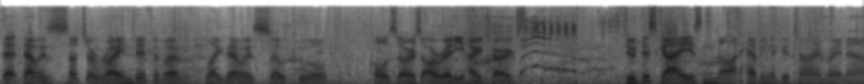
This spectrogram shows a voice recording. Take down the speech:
that that was such a Ryan dip. If I'm like that was so cool. Oh, Zar's already high charged. Dude, this guy is not having a good time right now.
